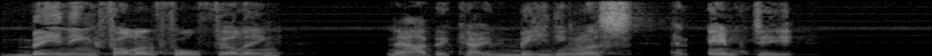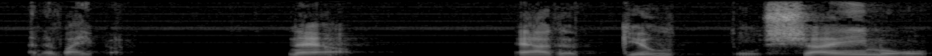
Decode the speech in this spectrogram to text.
meaningful and fulfilling, now became meaningless and empty and a vapor. Now, out of guilt or shame or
